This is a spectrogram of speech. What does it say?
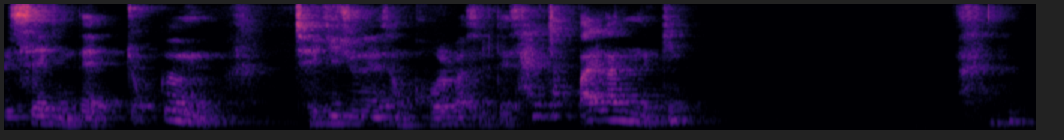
갈색인데 조금 제 기준에선 거울 봤을 때 살짝 빨간 느낌?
